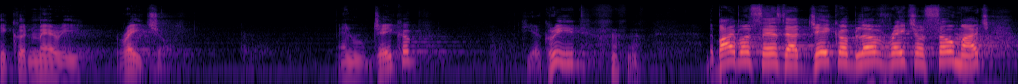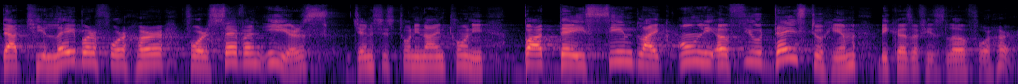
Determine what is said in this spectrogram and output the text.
he could marry Rachel. And Jacob, he agreed. the Bible says that Jacob loved Rachel so much that he labored for her for seven years. Genesis 29 20 but they seemed like only a few days to him because of his love for her.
